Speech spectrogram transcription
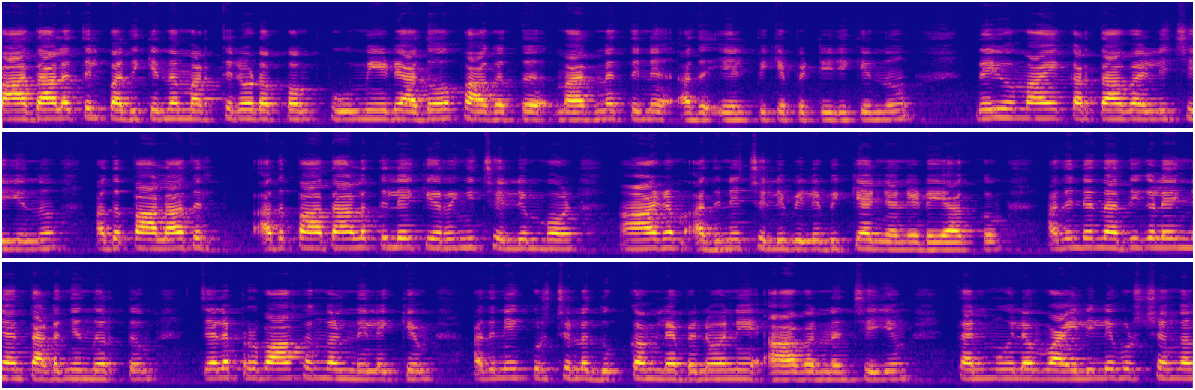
പാതാളത്തിൽ പതിക്കുന്ന മർത്തരോടൊപ്പം ഭൂമിയുടെ അതോ ഭാഗത്ത് മരണത്തിന് അത് ഏൽപ്പിക്കപ്പെട്ടിരിക്കുന്നു. ദൈവമായ കർത്താവ് അള്ളി ചെയ്യുന്നു അത് പാലാതിൽ അത് പാതാളത്തിലേക്ക് ഇറങ്ങി ചെല്ലുമ്പോൾ ആഴം അതിനെ ചൊല്ലി വിലപിക്കാൻ ഞാൻ ഇടയാക്കും. അതിന്റെ നദികളെ ഞാൻ തടഞ്ഞു നിർത്തും. ജലപ്രവാഹങ്ങൾ നിലയ്ക്കും. അതിനെക്കുറിച്ചുള്ള ദുഃഖം ലബനോനെ ആവരണം ചെയ്യും. തന്മൂലം വയലിലെ വൃക്ഷങ്ങൾ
